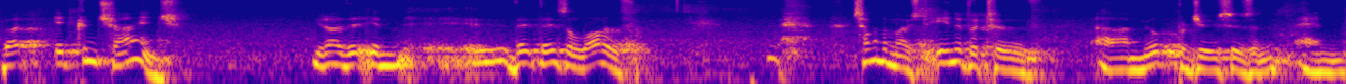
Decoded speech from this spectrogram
but it can change. You know, in, there's a lot of, some of the most innovative uh, milk producers and, and,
